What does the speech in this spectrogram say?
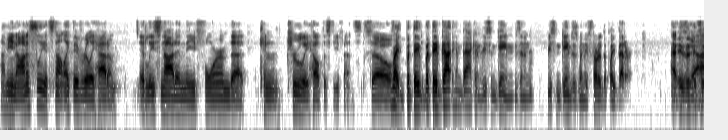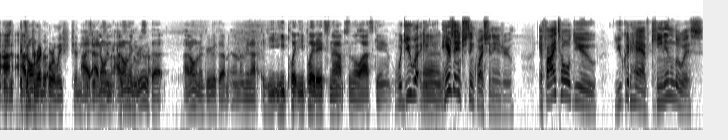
I mean, honestly, it's not like they've really had him. At least not in the form that can truly help this defense. So Right, but they've but they've got him back in recent games, and in recent games is when they've started to play better. Uh, Is it? Yeah, it's a, is it, it's I a direct re- correlation. I, it- I don't. I don't agree with that. I don't agree with that, man. I mean, I, he he played he played eight snaps in the last game. Would you? uh, And- Here's an interesting question, Andrew. If I told you you could have Keenan Lewis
